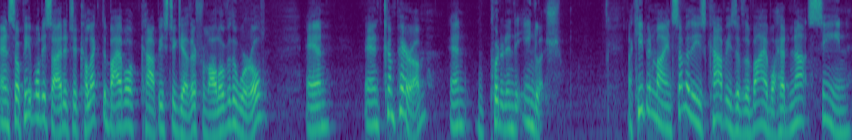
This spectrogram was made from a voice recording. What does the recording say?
And so people decided to collect the Bible copies together from all over the world and, and compare them and put it into English. Now keep in mind, some of these copies of the Bible had not seen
